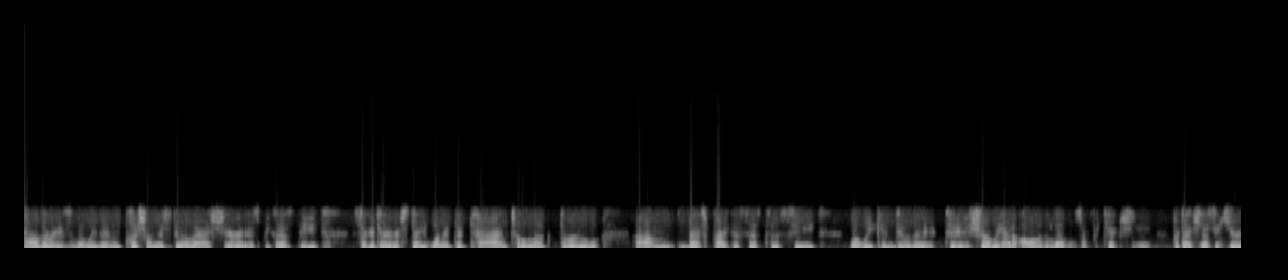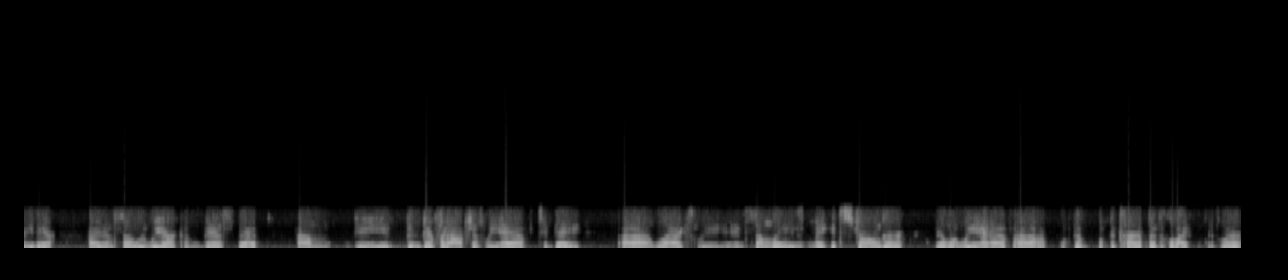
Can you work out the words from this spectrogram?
part of the reason that we didn't push on this bill last year is because the Secretary of State wanted the time to look through um, best practices to see what we could do to, to ensure we had all of the levels of protection, protection and security there, right? And so we are convinced that um, the the different options we have today uh, will actually, in some ways, make it stronger than what we have uh, with the with the current physical licenses, where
